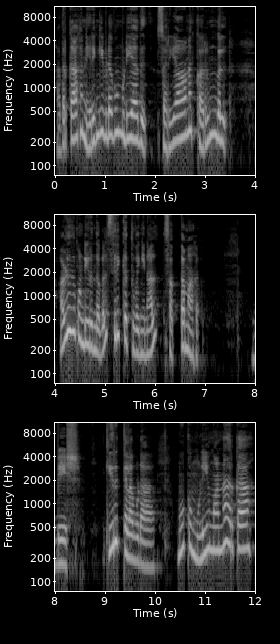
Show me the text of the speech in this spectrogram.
அதற்காக நெருங்கி விடவும் முடியாது. சரியான கருங்கல். அழுது கொண்டிருந்தவள் சிரிக்கத் துவங்கினாள் சத்தமாக. பேஷ் கிறுக்கிளவுடா மூக்கும் முழியுமான்னா இருக்கா?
